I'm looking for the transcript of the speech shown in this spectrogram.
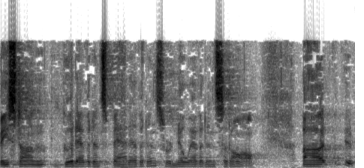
based on good evidence, bad evidence, or no evidence at all. Uh, it,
